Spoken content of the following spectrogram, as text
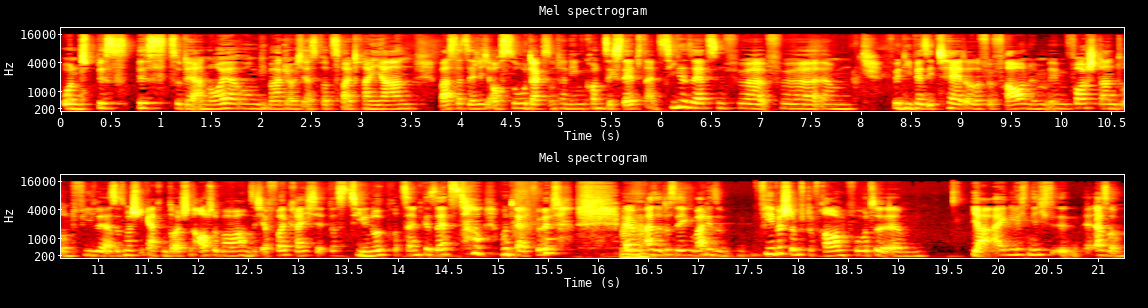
Und bis, bis zu der Erneuerung, die war, glaube ich, erst vor zwei, drei Jahren, war es tatsächlich auch so, DAX-Unternehmen konnten sich selbst ein Ziel setzen für, für, ähm, für Diversität oder für Frauen im, im Vorstand und viele, also zum Beispiel die ganzen deutschen Autobauer haben sich erfolgreich das Ziel 0% gesetzt und erfüllt. Mhm. Ähm, also deswegen war diese vielbeschimpfte Frauenquote ähm, ja eigentlich nicht, äh, also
